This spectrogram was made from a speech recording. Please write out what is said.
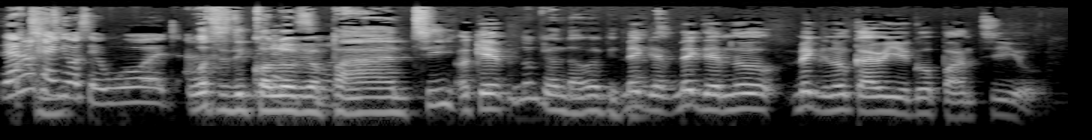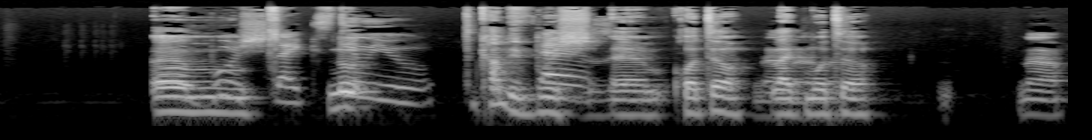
Then how can you give us a word? What is the color of your Yes, panty? Okay, Don't be underwear. Be make that. them, make them know, make them know carry you go panty. yo. Oh, Um, bush, like no. steal you. Can't be bush. Eh. Um, hotel, Nah, like nah, nah. motel. Now,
